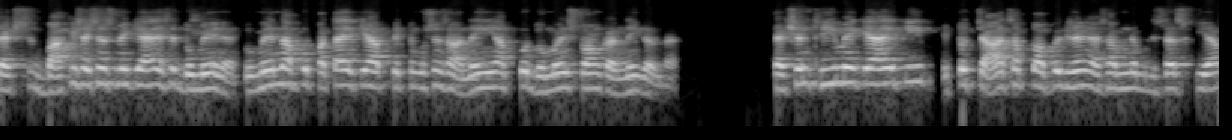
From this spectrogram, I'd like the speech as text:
सेक्शन बाकी सेक्शंस में क्या है, जैसे डोमेन है। डोमेन में आपको पता है कि आप कितने क्वेश्चन आने ही, आपको डोमेन स्ट्रॉन्ग करना ही करना है। सेक्शन थ्री में क्या है कि एक तो चार सब टॉपिक हैं, जैसा हमने डिस्कस किया,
